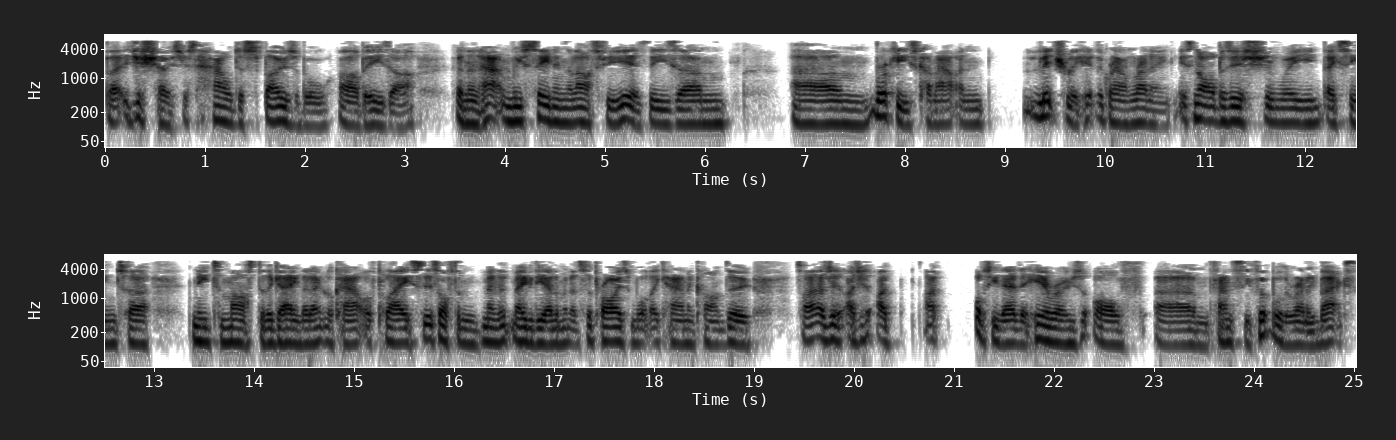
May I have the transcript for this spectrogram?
but it just shows just how disposable RBs are. And then how, and we've seen in the last few years these um, um, rookies come out and literally hit the ground running. It's not a position where you, they seem to need to master the game. They don't look out of place. It's often maybe the element of surprise and what they can and can't do. So I just, I just, I obviously they're the heroes of um, fantasy football, the running backs,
